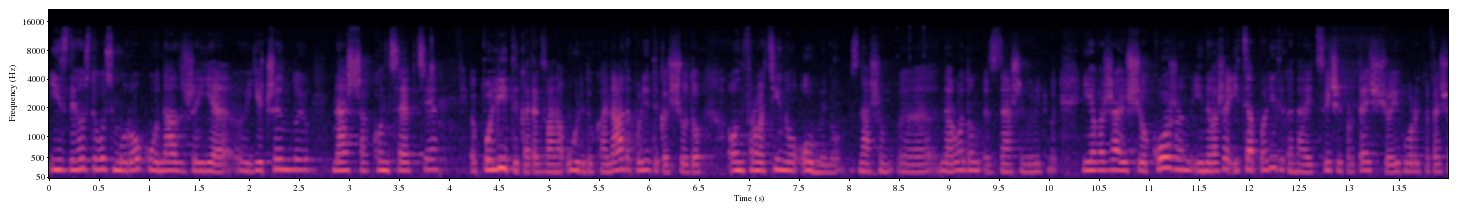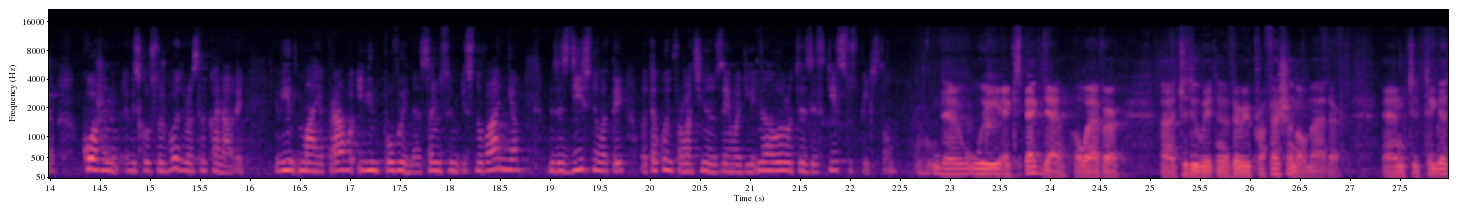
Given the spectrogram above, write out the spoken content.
І з 98-го року у нас вже є, є чинною наша концепція. Політика, так звана уряду Канади, політика щодо інформаційного обміну з нашим е, народом, з нашими людьми. І я вважаю, що кожен і не вважаю, і ця політика навіть свідчить про те, що і говорить про те, що кожен військовослужбовець Збройних сил Канади він має право і він повинен самим своїм існуванням здійснювати отаку інформаційну взаємодію, налагодити зв'язки з суспільством. We expect them, however, uh, to do it in a very professional manner and to take the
